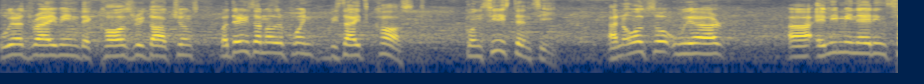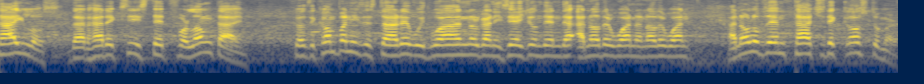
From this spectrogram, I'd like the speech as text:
we are driving the cost reductions. But there is another point besides cost, consistency. And also we are uh, eliminating silos that had existed for a long time. Because the companies started with one organization, then the, another one, another one, and all of them touch the customer.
